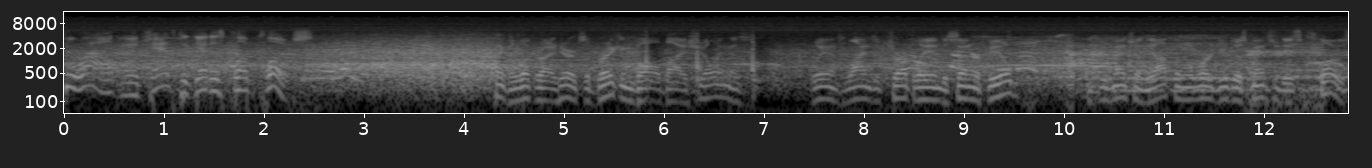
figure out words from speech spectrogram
two out and a chance to get his club close. Take a look right here. It's a breaking ball by Schilling as Williams lines it sharply into center field. As you mentioned, the optimal word you just mentioned is close.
